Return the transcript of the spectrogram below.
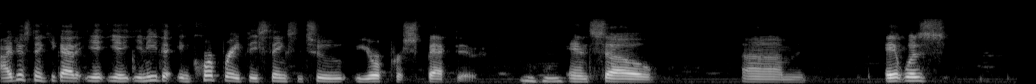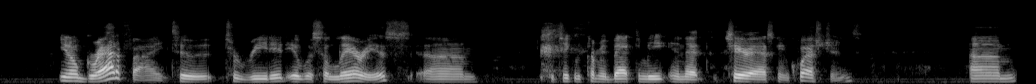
I just think you got you, you, you need to incorporate these things into your perspective Mm-hmm. And so um, it was, you know, gratifying to to read it. It was hilarious, um, particularly coming back to me in that chair asking questions. Um,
